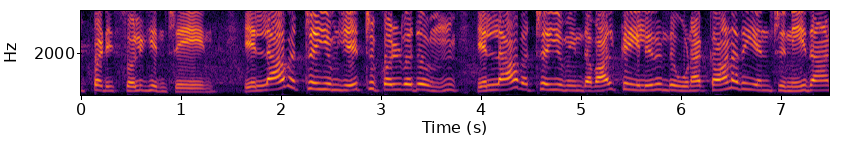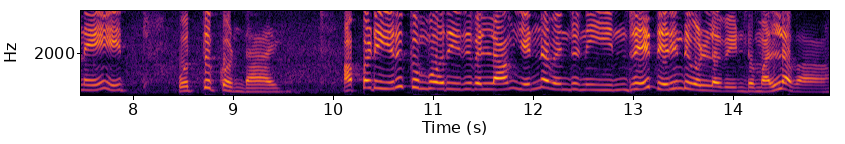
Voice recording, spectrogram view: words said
இப்படி சொல்கின்றேன். எல்லாவற்றையும் ஏற்றுக்கொள்வதும் எல்லாவற்றையும் இந்த வாழ்க்கையில் இருந்து உனக்கானது என்று நீதானே ஒத்துக்கொண்டாய். அப்படி இருக்கும்போது இதுவெல்லாம் என்னவென்று நீ இன்றே தெரிந்து கொள்ள வேண்டும் அல்லவா?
